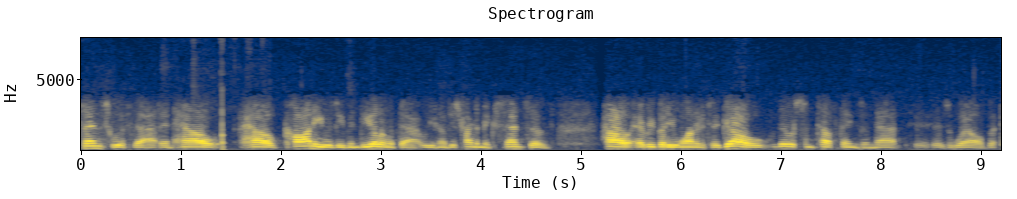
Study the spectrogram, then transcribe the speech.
sense with that, and how how Connie was even dealing with that. You know, just trying to make sense of how everybody wanted it to go. There were some tough things in that as well, but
